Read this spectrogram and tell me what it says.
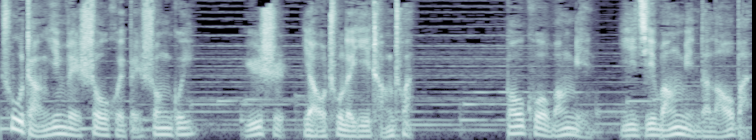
处长因为受贿被双规，于是咬出了一长串，包括王敏以及王敏的老板。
